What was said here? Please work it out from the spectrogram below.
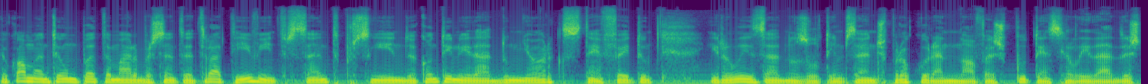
a qual mantém um patamar bastante atrativo e interessante, prosseguindo a continuidade do melhor que se tem feito e realizado nos últimos anos, procurando novas potencialidades.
